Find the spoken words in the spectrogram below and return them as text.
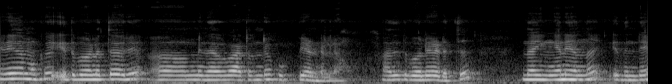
ഇനി നമുക്ക് ഇതുപോലത്തെ ഒരു മിനറൽ വാട്ടറിന്റെ കുപ്പി ഉണ്ടല്ലോ അത് ഇതുപോലെ എടുത്ത് ഇതാ ഇങ്ങനെയൊന്ന് ഇതിന്റെ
